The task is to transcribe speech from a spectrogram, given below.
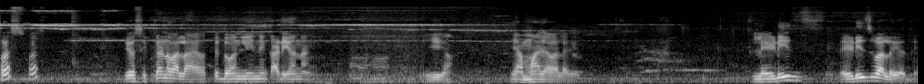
फ़र्स्ट फ़र्स्ट यो सेकंड वाला है होते दोन लिहिणे काढियो ना. ये, या या माझ्या वाला लेडीज़ लेडीज़ वाला येते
